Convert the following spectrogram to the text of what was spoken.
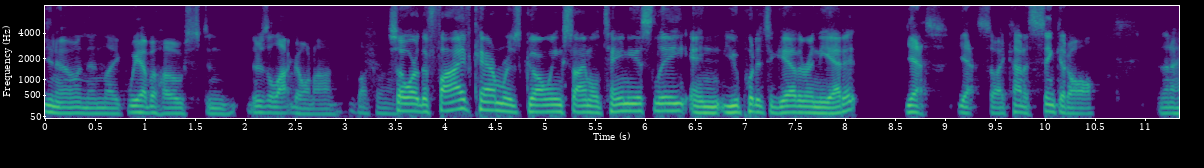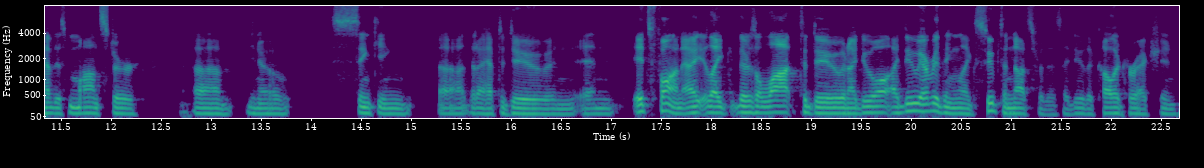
you know, and then like we have a host, and there's a lot going on. A lot going on. So are the five cameras going simultaneously, and you put it together in the edit? Yes, yes. So I kind of sync it all, and then I have this monster, um, you know, syncing uh, that I have to do, and and it's fun. I like there's a lot to do, and I do all I do everything like soup to nuts for this. I do the color correction,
